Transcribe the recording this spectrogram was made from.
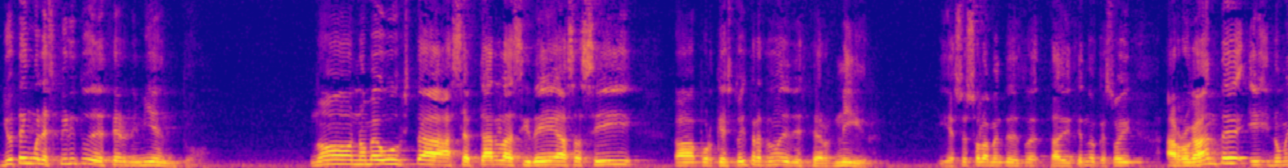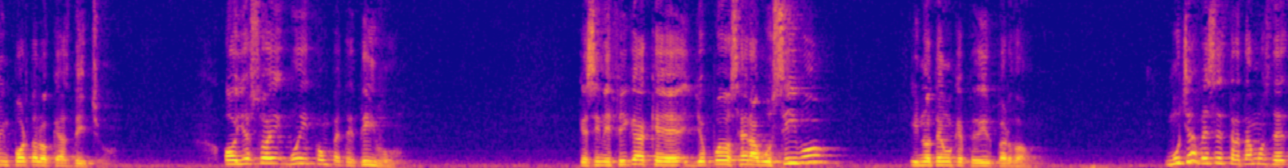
yo tengo el espíritu de discernimiento. No, no me gusta aceptar las ideas así ah, porque estoy tratando de discernir. Y eso solamente está diciendo que soy arrogante y no me importa lo que has dicho. O yo soy muy competitivo, que significa que yo puedo ser abusivo y no tengo que pedir perdón. Muchas veces tratamos de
